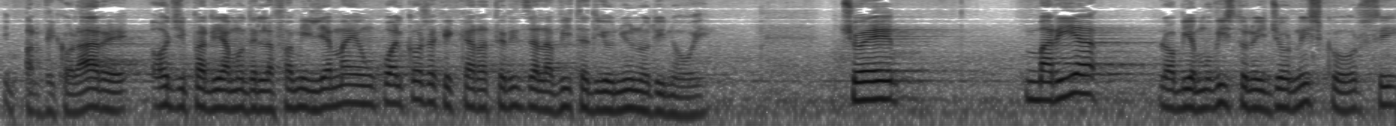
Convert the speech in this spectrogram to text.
In particolare oggi parliamo della famiglia, ma è un qualcosa che caratterizza la vita di ognuno di noi. Cioè Maria, lo abbiamo visto nei giorni scorsi,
